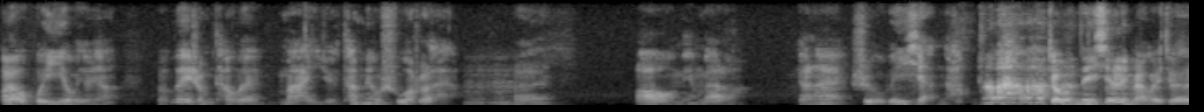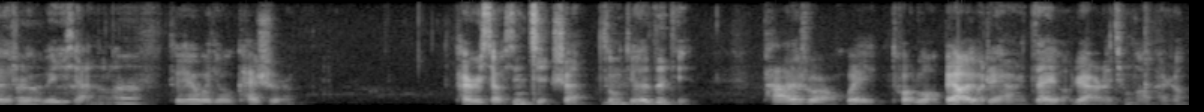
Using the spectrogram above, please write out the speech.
后来我回忆我就想说为什么他会骂一句，他没有说出来啊，嗯嗯哎，哦，明白了，原来是有危险的，就我内心里面会觉得是有危险的了，嗯所以我就开始开始小心谨慎，总觉得自己爬的时候会脱落，不要有这样再有这样的情况发生，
